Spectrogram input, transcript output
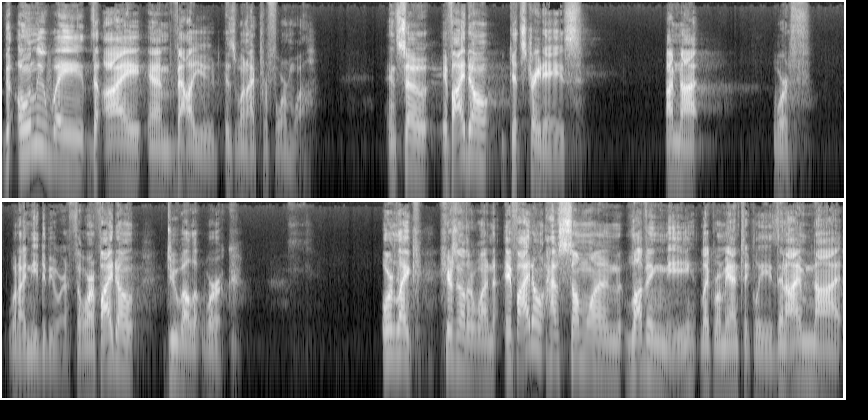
the only way that I am valued is when I perform well. And so if I don't get straight A's, I'm not worth what I need to be worth. Or if I don't do well at work, Or like, here's another one. If I don't have someone loving me, like romantically, then I'm not,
